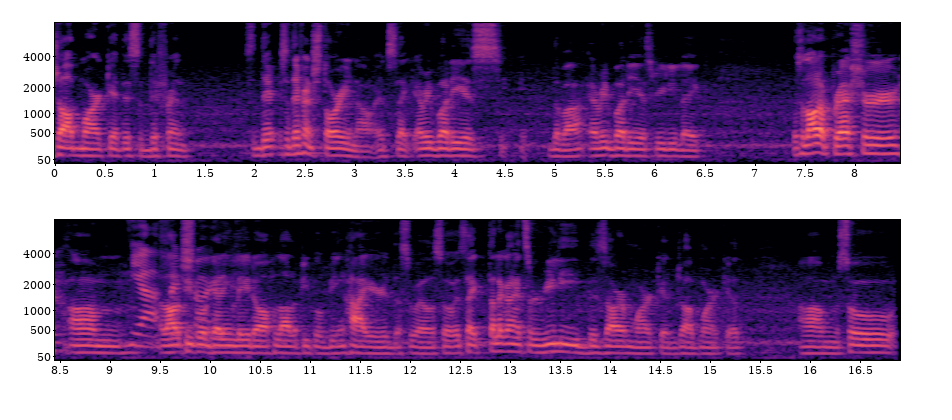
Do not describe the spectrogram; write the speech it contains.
job market is a different it's a, di- it's a different story now. It's like everybody is, diba? Everybody is really like there's a lot of pressure. Um, Yeah, a lot of people sure. getting laid off. A lot of people being hired as well. So it's like talagang it's a really bizarre market, job market. Um, so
